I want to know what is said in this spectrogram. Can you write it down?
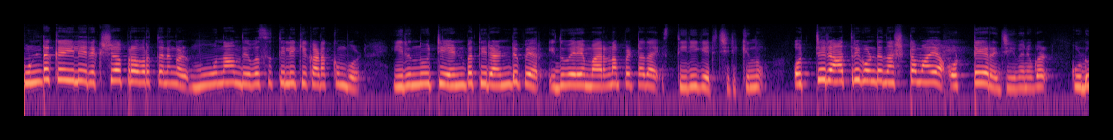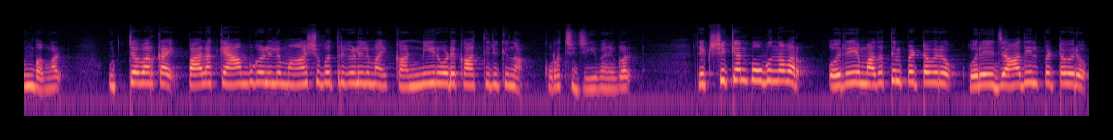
മുണ്ടക്കൈയിലെ രക്ഷാപ്രവർത്തനങ്ങൾ മൂന്നാം ദിവസത്തിലേക്ക് കടക്കുമ്പോൾ ഇരുന്നൂറ്റി എൺപത്തിരണ്ട് പേർ ഇതുവരെ മരണപ്പെട്ടതായി സ്ഥിരീകരിച്ചിരിക്കുന്നു. ഒറ്റ രാത്രി കൊണ്ട് നഷ്ടമായ ഒട്ടേറെ ജീവനുകൾ കുടുംബങ്ങൾ. ഉറ്റവർക്കായി പല ക്യാമ്പുകളിലും ആശുപത്രികളിലുമായി കണ്ണീരോടെ കാത്തിരിക്കുന്ന കുറച്ച് ജീവനുകൾ. രക്ഷിക്കാൻ പോകുന്നവർ ഒരേ മതത്തിൽപ്പെട്ടവരോ ഒരേ ജാതിയിൽപ്പെട്ടവരോ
